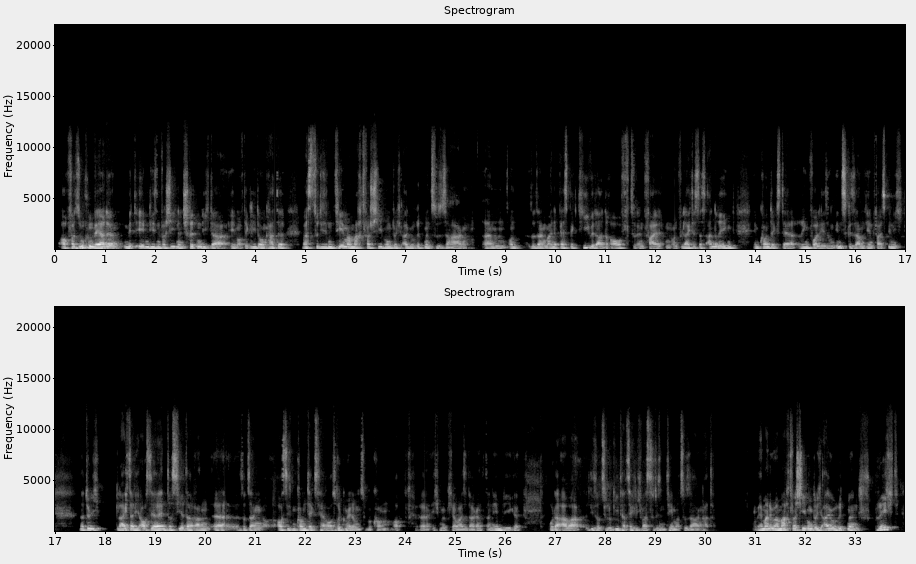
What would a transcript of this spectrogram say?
auch versuchen werde, mit eben diesen verschiedenen Schritten, die ich da eben auf der Gliederung hatte, was zu diesem Thema Machtverschiebung durch Algorithmen zu sagen. ähm, und sozusagen meine Perspektive darauf zu entfalten. Und vielleicht ist das anregend im Kontext der Ringvorlesung insgesamt. Jedenfalls bin ich natürlich gleichzeitig auch sehr interessiert daran, äh, sozusagen aus diesem Kontext heraus Rückmeldungen zu bekommen, ob äh, ich möglicherweise da ganz daneben liege oder aber die Soziologie tatsächlich was zu diesem Thema zu sagen hat. Wenn man über Machtverschiebung durch Algorithmen spricht,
